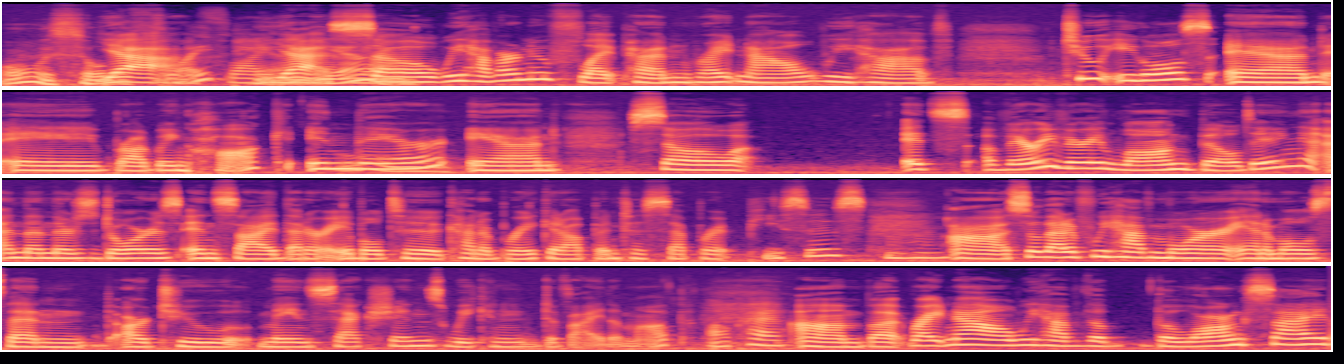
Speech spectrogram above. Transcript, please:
Oh, so yeah. the flight Flight pen, Yes. yeah. So we have our new flight pen right now. We have two eagles and a broadwing hawk in there, and so it's a very very long building and then there's doors inside that are able to kind of break it up into separate pieces uh, so that if we have more animals than our two main sections we can divide them up Okay. um, but right now we have the the long side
